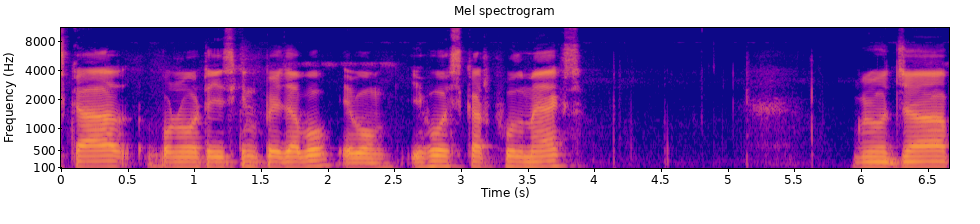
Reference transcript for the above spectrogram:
স্কার পনেরোটি স্ক্রিন পেয়ে যাব। এবং ইভো স্কার ফুল ম্যাক্স গ্রোজাপ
